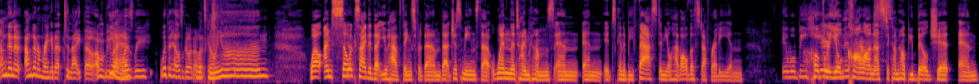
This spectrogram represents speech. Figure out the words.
I'm gonna I'm gonna bring it up tonight though. I'm gonna be like Yeah. Leslie, what the hell's going on? What's going on? Well, I'm so Yeah. excited that you have things for them. That just means that when the time comes and and it's going to be fast and you'll have all the stuff ready and It will be. hopefully you'll call on us to come help you build shit and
